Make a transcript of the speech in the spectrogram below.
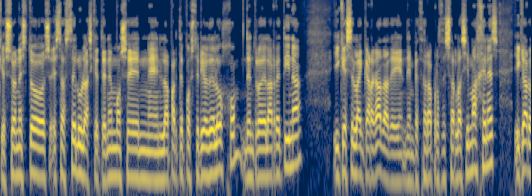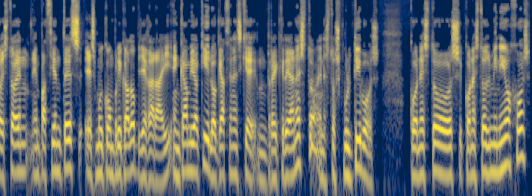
que son estos, estas células que tenemos en, en la parte posterior del ojo, dentro de la retina, y que es la encargada de, empezar a procesar las imágenes. Y claro, esto en, pacientes es muy complicado llegar ahí. En cambio, aquí lo que hacen es que recrean esto en estos cultivos con estos, con estos mini ojos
